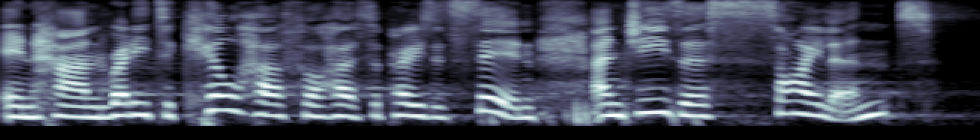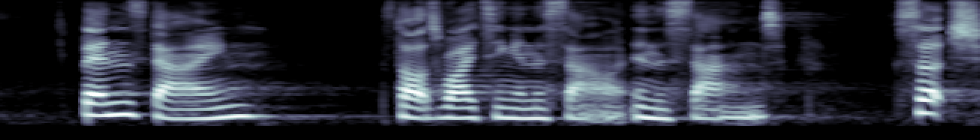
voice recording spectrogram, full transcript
in hand, ready to kill her for her supposed sin. And Jesus, silent, bends down, starts writing in the, in the sand. Such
